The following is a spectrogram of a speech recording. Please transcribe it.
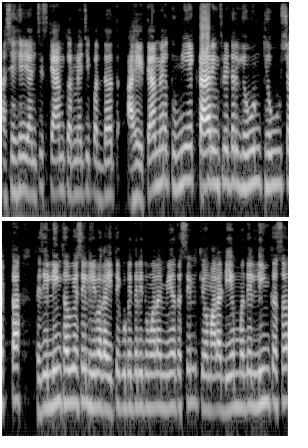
असे हे यांची स्कॅम करण्याची पद्धत आहे. त्यामुळे तुम्ही एक टायर इन्फ्लेटर घेऊन ठेवू शकता. त्याची लिंक हवी असेल ही बघा. इथे कुठेतरी तुम्हाला मिळत असेल किंवा मला डीएममध्ये लिंक असं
